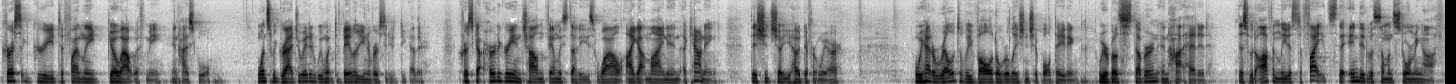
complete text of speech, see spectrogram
Chris agreed to finally go out with me in high school. Once we graduated, we went to Baylor University together. Chris got her degree in child and family studies, while I got mine in accounting. This should show you how different we are. We had a relatively volatile relationship while dating. We were both stubborn and hot headed. This would often lead us to fights that ended with someone storming off.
